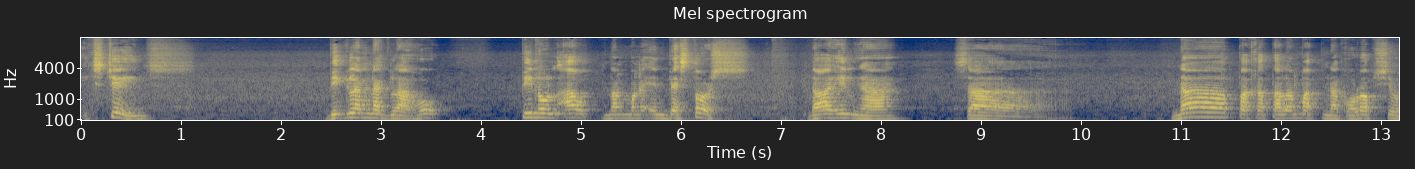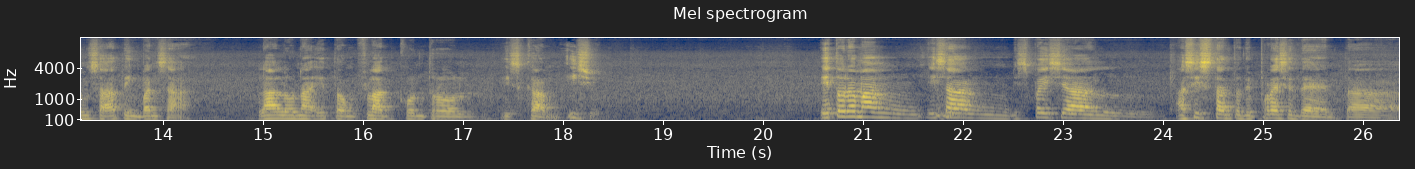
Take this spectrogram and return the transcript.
Exchange biglang naglaho pinol out ng mga investors dahil nga sa napakatalamak na corruption sa ating bansa lalo na itong flood control scam issue. Ito namang isang special assistant to the president, uh,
